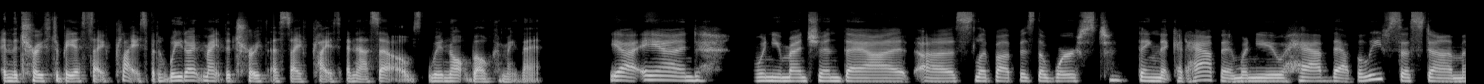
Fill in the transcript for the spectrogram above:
and the truth to be a safe place. But if we don't make the truth a safe place in ourselves, we're not welcoming that. Yeah. And when you mentioned that uh, slip up is the worst thing that could happen, when you have that belief system,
